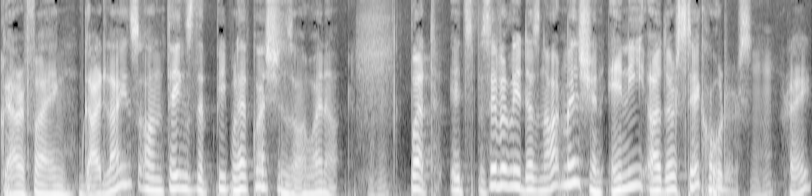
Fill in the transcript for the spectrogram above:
clarifying guidelines on things that people have questions on. Why not? Mm-hmm. But it specifically does not mention any other stakeholders, mm-hmm. right?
